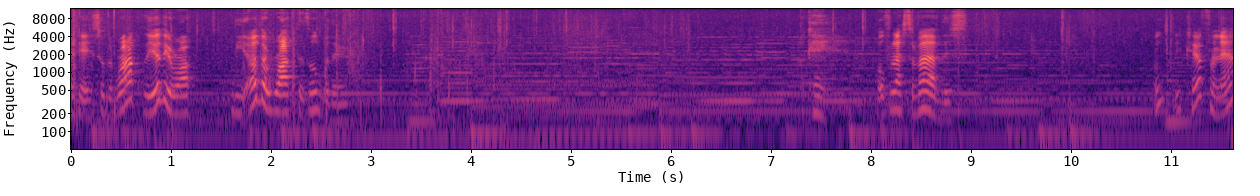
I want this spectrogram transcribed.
Okay, so the rock, the other rock, the other rock that's over there. Okay. Hopefully I survive this. Oh, be careful now.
